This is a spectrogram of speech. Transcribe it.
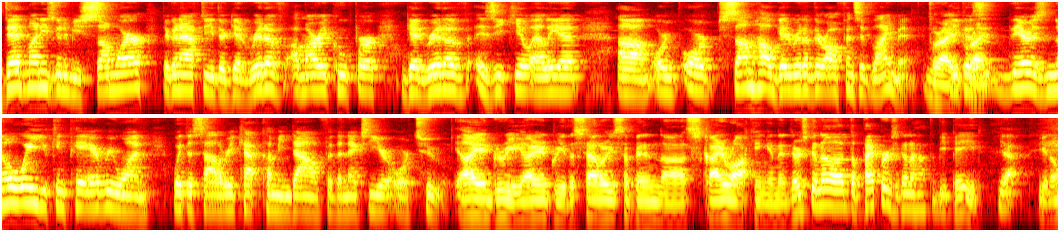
Dead money's going to be somewhere. They're going to have to either get rid of Amari Cooper, get rid of Ezekiel Elliott, um, or or somehow get rid of their offensive linemen. Right, Because right. there is no way you can pay everyone with the salary cap coming down for the next year or two. I agree. I agree. The salaries have been uh, skyrocketing, and there's gonna the Piper's gonna have to be paid. Yeah. You know.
